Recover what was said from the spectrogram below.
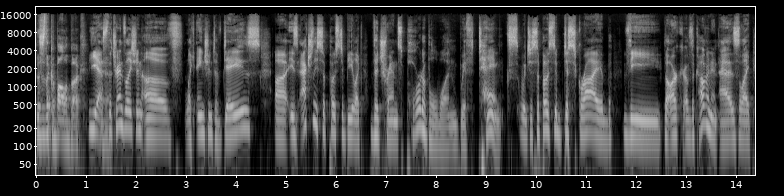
This is the Kabbalah book. Yes, Yeah. the translation of like Ancient of Days uh, is actually supposed to be like the transportable one with tanks, which is supposed to describe the the Ark of the Covenant as like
